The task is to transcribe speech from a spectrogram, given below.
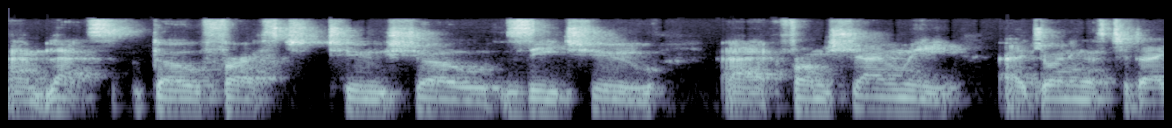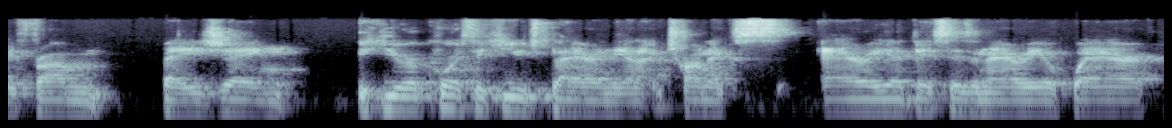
Um, let's go first to Shou Zi Chew uh, from Xiaomi, uh, joining us today from Beijing. You're, of course, a huge player in the electronics area. This is an area where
